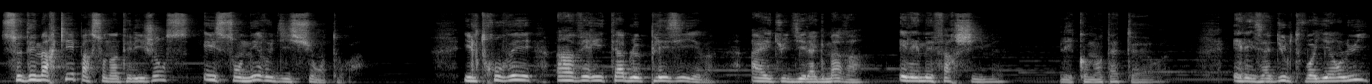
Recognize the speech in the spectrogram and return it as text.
se démarquait par son intelligence et son érudition en Torah. Il trouvait un véritable plaisir à étudier la Gemara et les Mefarshim, les commentateurs, et les adultes voyaient en lui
